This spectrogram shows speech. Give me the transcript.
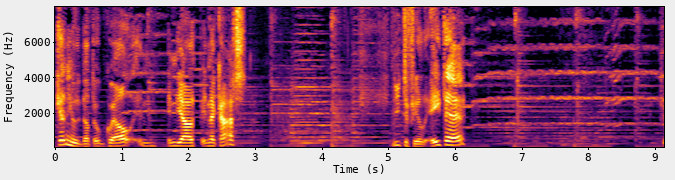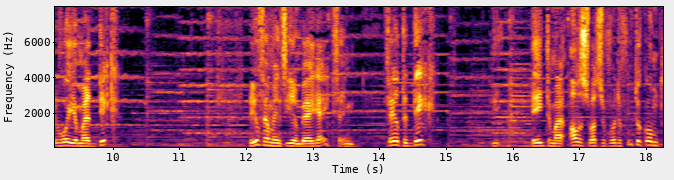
Kennen jullie dat ook wel, in India pindakaas? Niet te veel eten, hè? Dan word je maar dik. Heel veel mensen hier in Bergijk zijn veel te dik. Die eten maar alles wat ze voor de voeten komt.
